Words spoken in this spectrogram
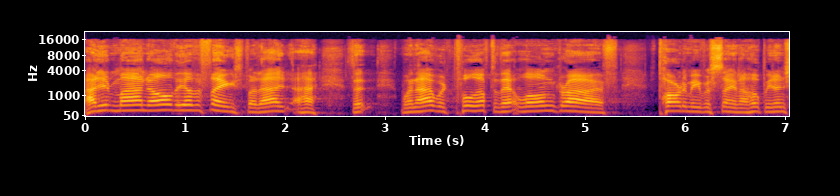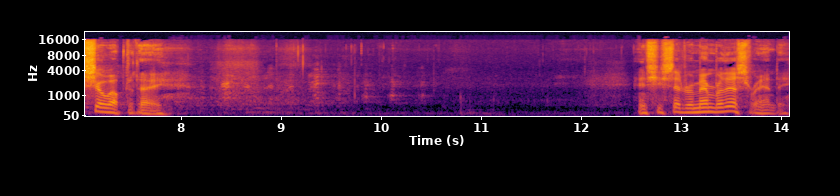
I didn't mind all the other things, but I, I that when I would pull up to that long drive, part of me was saying, I hope he doesn't show up today. And she said, Remember this, Randy.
